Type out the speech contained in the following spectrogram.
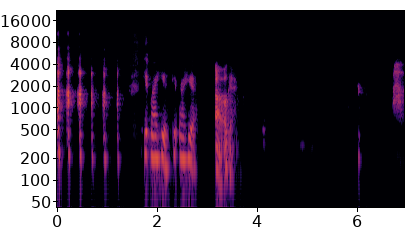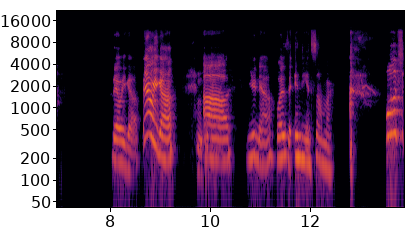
hot. get right here, get right here. Oh, okay. There we go. There we go. Okay. Uh, you know, what is it? Indian summer. well, it's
